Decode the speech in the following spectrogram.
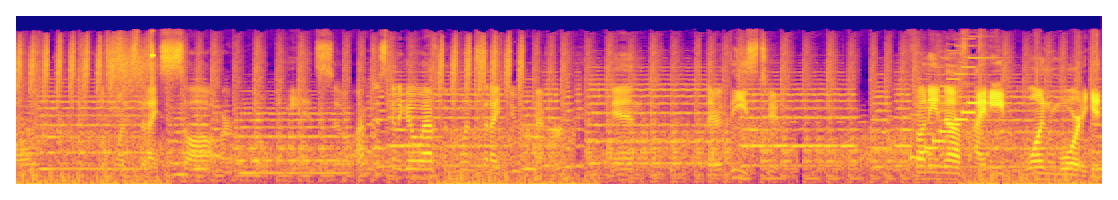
all the ones that I saw are located. So I'm just gonna go after the ones that I do remember, and they're these two. Funny enough, I need one more to get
